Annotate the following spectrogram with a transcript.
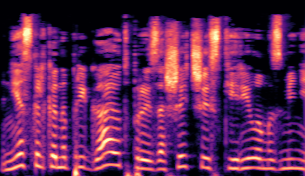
несколько напрягают произошедшие с Кириллом изменения.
